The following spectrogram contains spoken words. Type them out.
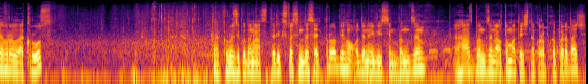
Chevrolet Cruze. Так, Крузик 11 рік, 170 пробігу, 1,8 бензин, газ бензин, автоматична коробка передач.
